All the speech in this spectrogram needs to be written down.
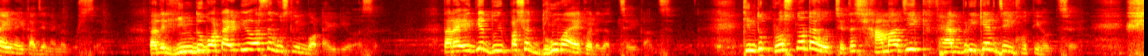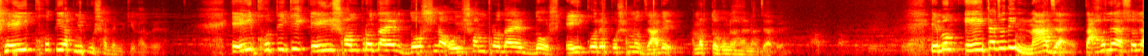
টাইম এই কাজে নেমে পড়ছে। তাদের হিন্দু বট আইডিও আছে, মুসলিম বট আইডিও আছে। তারা এই দিয়ে দুই পাশে ধুমায় করে যাচ্ছে এই কাজ। কিন্তু প্রশ্নটা হচ্ছে যে সামাজিক ফ্যাব্রিকের যেই ক্ষতি হচ্ছে, সেই ক্ষতি আপনি পুষাবেন কীভাবে? এই ক্ষতি কি এই সম্প্রদায়ের দোষ না ওই সম্প্রদায়ের দোষ? এই করে পোষানো যাবে? আমার তো মনে হয় না যাবে। এবং এইটা যদি না যায়, তাহলে আসলে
